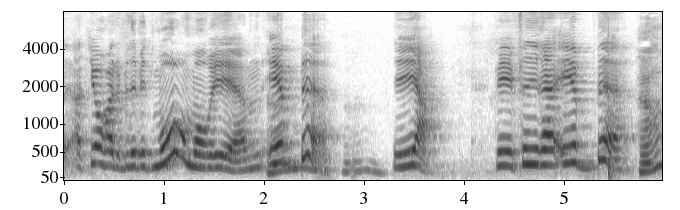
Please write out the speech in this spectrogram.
eh, att jag hade blivit mormor igen. Ebbe. Ja. Vi firade Ebbe. Ja.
